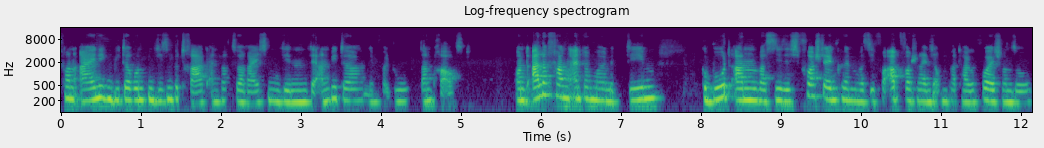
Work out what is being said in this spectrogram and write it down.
von einigen Bieterrunden diesen Betrag einfach zu erreichen, den der Anbieter, in dem Fall du, dann brauchst. Und alle fangen einfach mal mit dem Gebot an, was sie sich vorstellen können, was sie vorab wahrscheinlich auch ein paar Tage vorher schon so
